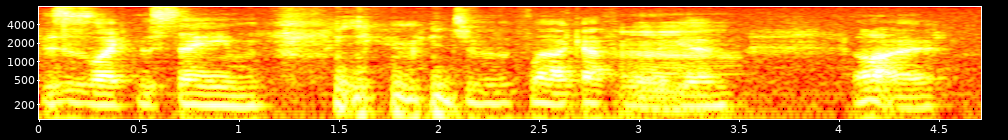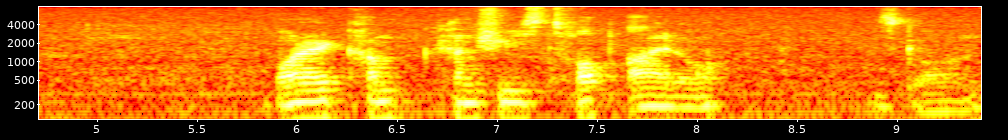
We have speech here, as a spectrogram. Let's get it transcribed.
This is like the same image of the flower capital Uh. again. Uh oh. Wano com- country's top idol is gone.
